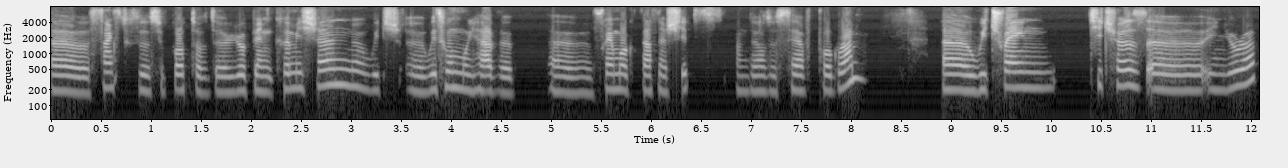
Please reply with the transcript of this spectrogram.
Uh, thanks to the support of the European Commission, which, uh, with whom we have framework partnerships under the CERV program. Uh, we train teachers in Europe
